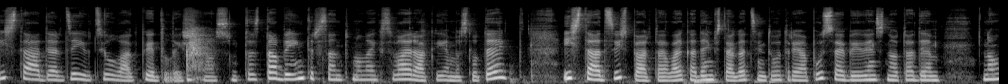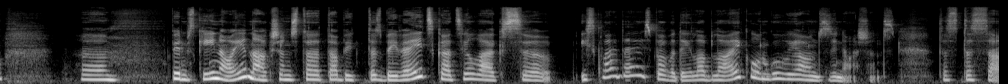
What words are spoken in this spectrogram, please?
Izstāde ar dzīvu cilvēku piedalīšanos. Tas, tā bija interesanti, man liekas, vairāku iemeslu dēļ. Izstādes vispār tajā laikā, 19. gadsimta otrajā pusē, bija viens no tādiem, nu, um, pirms kino ienākšanas, tā, tā bija, tas bija veids, kā cilvēks uh, izklaidējis, pavadīja labu laiku un guva jaunas zināšanas. Tas, tas uh,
